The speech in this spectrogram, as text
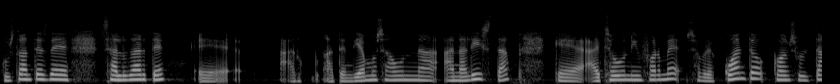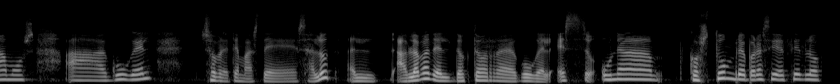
justo antes de saludarte, atendíamos a un analista que ha hecho un informe sobre cuánto consultamos a Google sobre temas de salud. hablaba del doctor eh, Google. Es una costumbre, por así decirlo,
